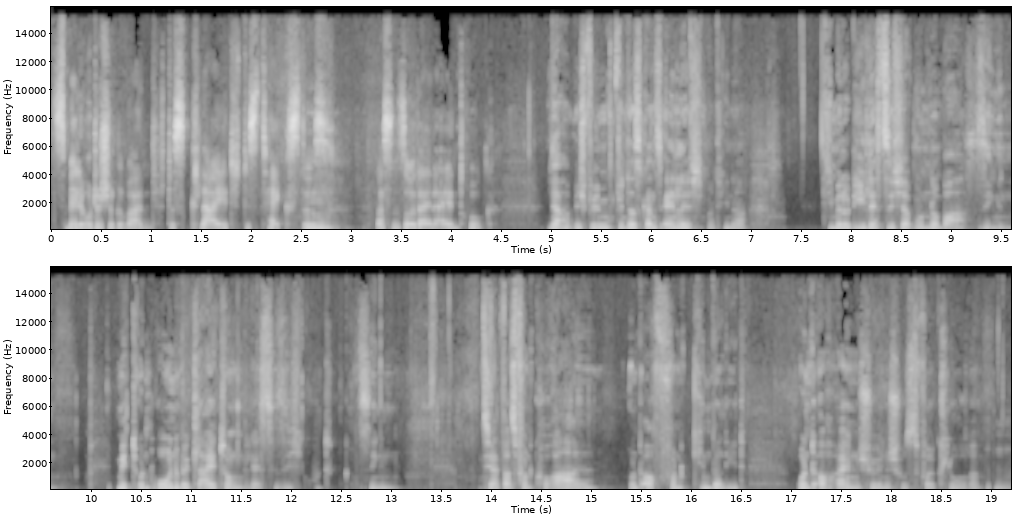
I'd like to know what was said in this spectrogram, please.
das melodische Gewand, das Kleid des Textes. Hm. Was ist denn so dein Eindruck? Ja, ich finde das ganz ähnlich, Martina. Die Melodie lässt sich ja wunderbar singen. Mit und ohne Begleitung lässt sie sich gut singen. Sie hat was von Choral und auch von Kinderlied und auch einen schönen Schuss Folklore. Mhm.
